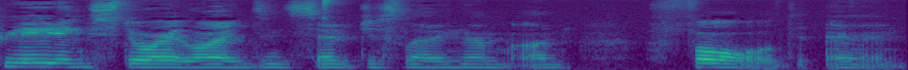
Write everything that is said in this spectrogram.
creating storylines instead of just letting them unfold. And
